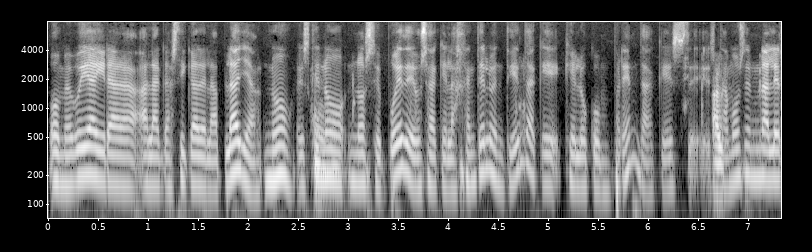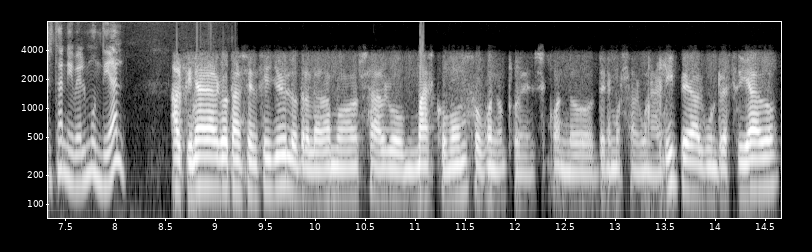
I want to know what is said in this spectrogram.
o me voy a ir a, a la casica de la playa. No, es que no, no se puede. O sea, que la gente lo entienda, que, que lo comprenda, que es, estamos en una alerta a nivel mundial. Al final es algo tan sencillo y lo trasladamos a algo más común, pues bueno, pues cuando tenemos alguna gripe, algún resfriado,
